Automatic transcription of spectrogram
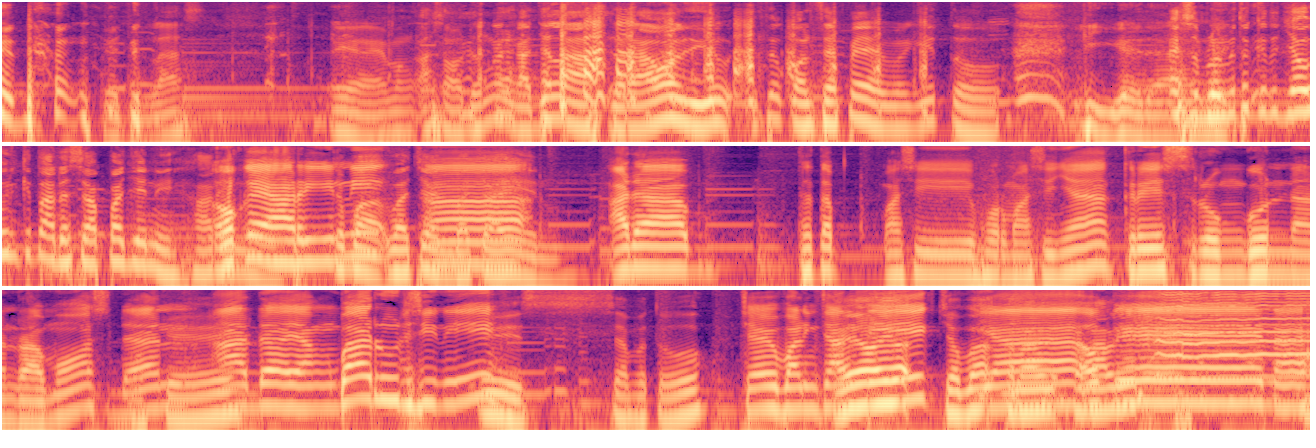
Gak jelas. Iya, emang asal dengan nggak jelas dari awal itu, itu konsepnya begitu. liga. Eh sebelum itu kita jauhin kita ada siapa aja nih hari Oke, ini? hari ini Coba bacain, bacain. ada tetap masih formasinya Chris, Runggun dan Ramos dan Oke. ada yang baru di sini. Wis, siapa tuh? Cewek paling Ayo, cantik. ayo, coba ya, kenal-. Oke. Nah.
